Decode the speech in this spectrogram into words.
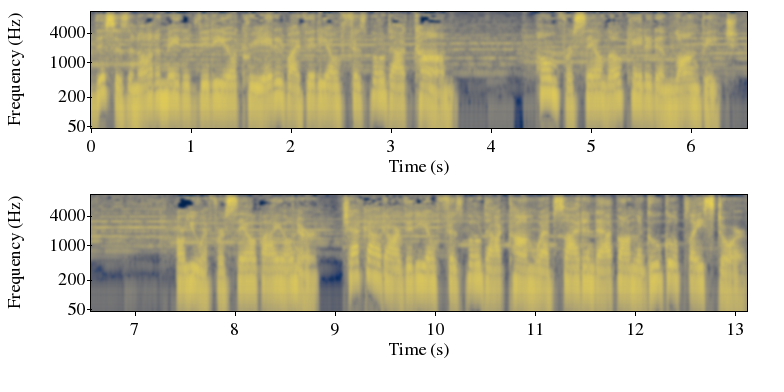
This is an automated video created by VideoFSBO.com. Home for sale located in Long Beach. Are you a for sale by owner? Check out our VideoFSBO.com website and app on the Google Play Store.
